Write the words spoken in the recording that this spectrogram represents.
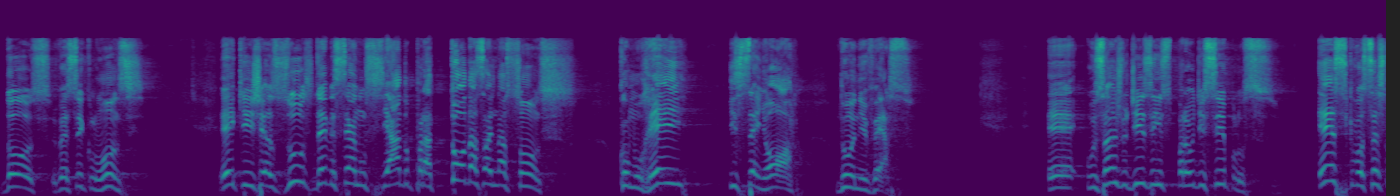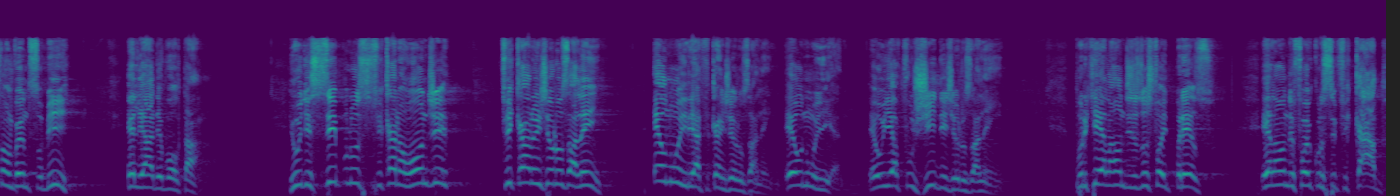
2, versículo 11, é que Jesus deve ser anunciado para todas as nações como rei e senhor do universo é, os anjos dizem isso para os discípulos: Esse que vocês estão vendo subir, ele há de voltar. E os discípulos ficaram onde? Ficaram em Jerusalém. Eu não iria ficar em Jerusalém, eu não ia. Eu ia fugir de Jerusalém. Porque é lá onde Jesus foi preso, é lá onde foi crucificado,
